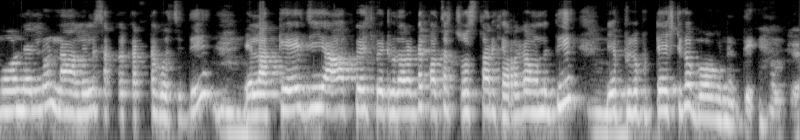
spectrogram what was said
మూడు నెలలు నాలుగు నెలలు చక్కగా కరెక్ట్గా వచ్చింది. ఇలా కేజీ హాఫ్ కేజీ పెట్టుకున్నారంటే పచ్చడి చూస్తానికి ఎర్రగా ఉండిద్ది ఉమ్. ఎప్పటికప్పుడు టేస్ట్గా బాగుండిద్ది ఓకే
